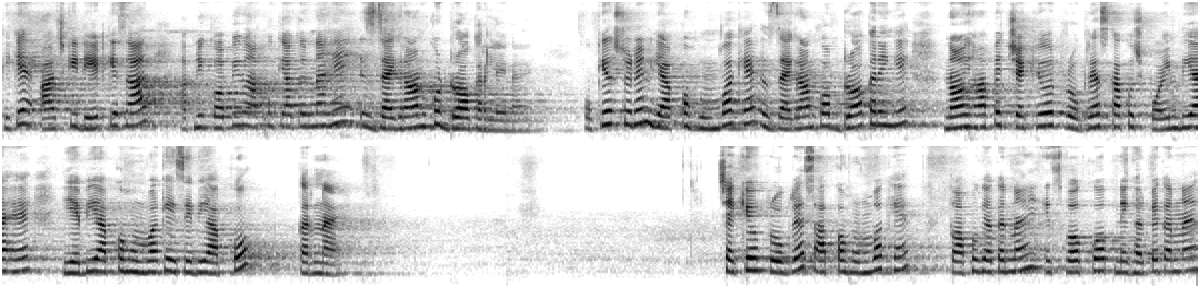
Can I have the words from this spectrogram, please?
ठीक है? आज की डेट के साथ अपनी कॉपी में आपको क्या करना है? इस डायग्राम को ड्रॉ कर लेना है। ओके स्टूडेंट ये आपका होमवर्क है। इस डायग्राम को आप ड्रॉ करेंगे। नाउ यहाँ पे चेक योर प्रोग्रेस का कुछ पॉइंट दिया है। ये भी आपका होमवर्क है, इसे भी आपको करना है। चेक योर प्रोग्रेस आपका होमवर्क है। तो आपको क्या करना है? इस वर्क को अपने घर पे करना है।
